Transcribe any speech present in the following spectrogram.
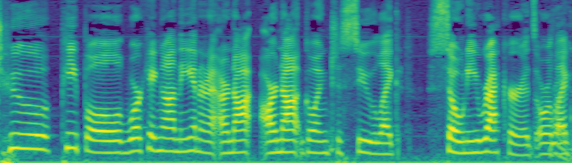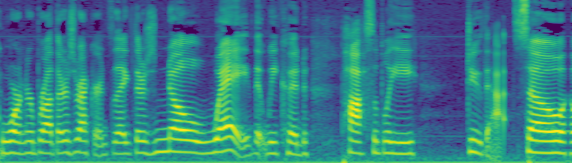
two people working on the internet are not are not going to sue like Sony Records or like Warner Brothers Records. Like, there's no way that we could possibly do that. So.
